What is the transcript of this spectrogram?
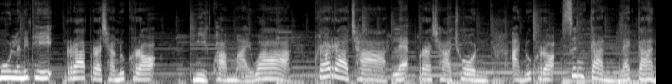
มูลนิธิราชประชานุเคราะห์ มีความหมายว่า พระราชาและประชาชน อนุเคราะห์ซึ่งกันและกัน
